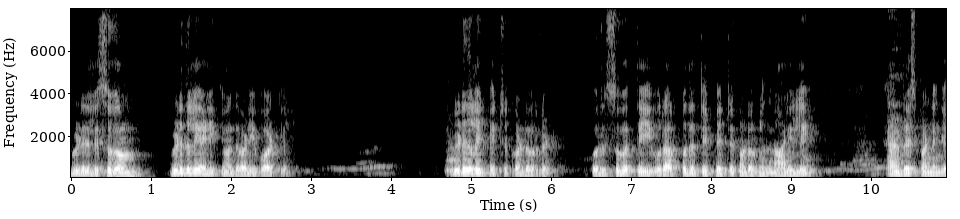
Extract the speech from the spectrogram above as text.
விடுதலை சுகம் விடுதலை அளிக்கும் அந்த வழிபாட்டில் விடுதலை பெற்றுக்கொண்டவர்கள் ஒரு சுகத்தை ஒரு அற்புதத்தை பெற்றுக்கொண்டவர்கள் இந்த நாளிலே ஹேண்ட் ரைஸ் பண்ணுங்க.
